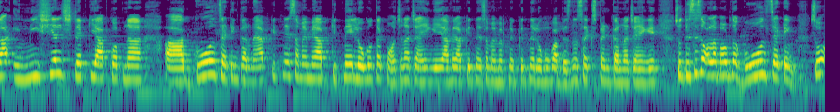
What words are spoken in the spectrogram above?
the initial step कि आपको अपना गोल uh, सेटिंग करना है। आप कितने समय में आप कितने लोगों तक पहुँचना चाहेंगे या फिर आप कितने समय में अपने कितने लोगों को बिज़नेस एक्सपेंड करना चाहेंगे। So this is all about the goal setting so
